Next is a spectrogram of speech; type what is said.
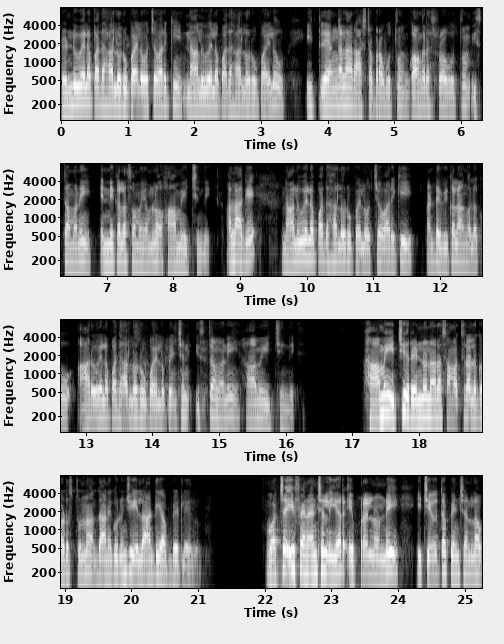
రెండు వేల పదహారులో రూపాయలు వచ్చేవరకు నాలుగు వేల పదహారులో రూపాయలు ఈ తెలంగాణ రాష్ట్ర ప్రభుత్వం కాంగ్రెస్ ప్రభుత్వం ఇస్తామని ఎన్నికల సమయంలో హామీ ఇచ్చింది. అలాగే నాలుగు వేల పదహారులో రూపాయలు వచ్చేవారికి అంటే వికలాంగులకు ఆరు వేల పదహారులో రూపాయల పెన్షన్ ఇస్తామని హామీ ఇచ్చింది. హామీ ఇచ్చి రెండున్నర సంవత్సరాలు గడుస్తున్నా దాని గురించి ఎలాంటి అప్డేట్ లేదు. వచ్చే ఈ ఫైనాన్షియల్ ఇయర్ ఏప్రిల్ నుండి ఈ చేయుత పెన్షన్ల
